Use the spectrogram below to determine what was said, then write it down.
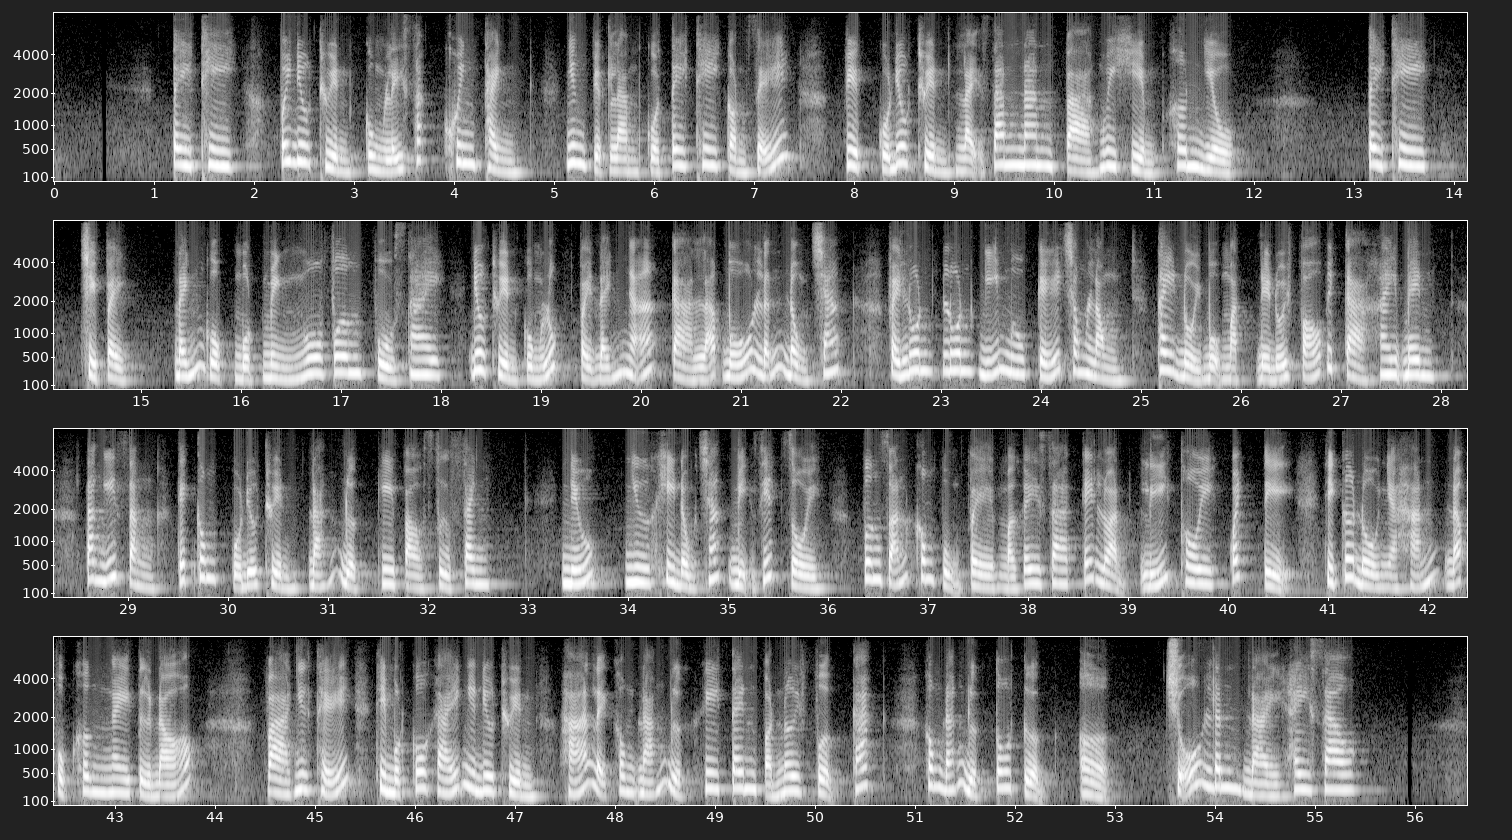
Tây Thi với điêu thuyền cùng lấy sắc khuynh thành, nhưng việc làm của Tây Thi còn dễ, việc của điêu thuyền lại gian nan và nguy hiểm hơn nhiều. Tây Thi chỉ phải đánh gục một mình ngô vương phù sai, điêu thuyền cùng lúc phải đánh ngã cả lã bố lẫn đồng trác, phải luôn luôn nghĩ mưu kế trong lòng, thay đổi bộ mặt để đối phó với cả hai bên. Ta nghĩ rằng cái công của điêu thuyền đáng được ghi vào sử xanh. Nếu như khi đồng trác bị giết rồi, Vương Doãn không vụng về mà gây ra cái loạn lý thôi quách tỷ thì cơ đồ nhà Hán đã phục hưng ngay từ đó. Và như thế thì một cô gái như Điêu Thuyền há lại không đáng được ghi tên vào nơi phượng các, không đáng được tô tượng ở chỗ lân đài hay sao?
